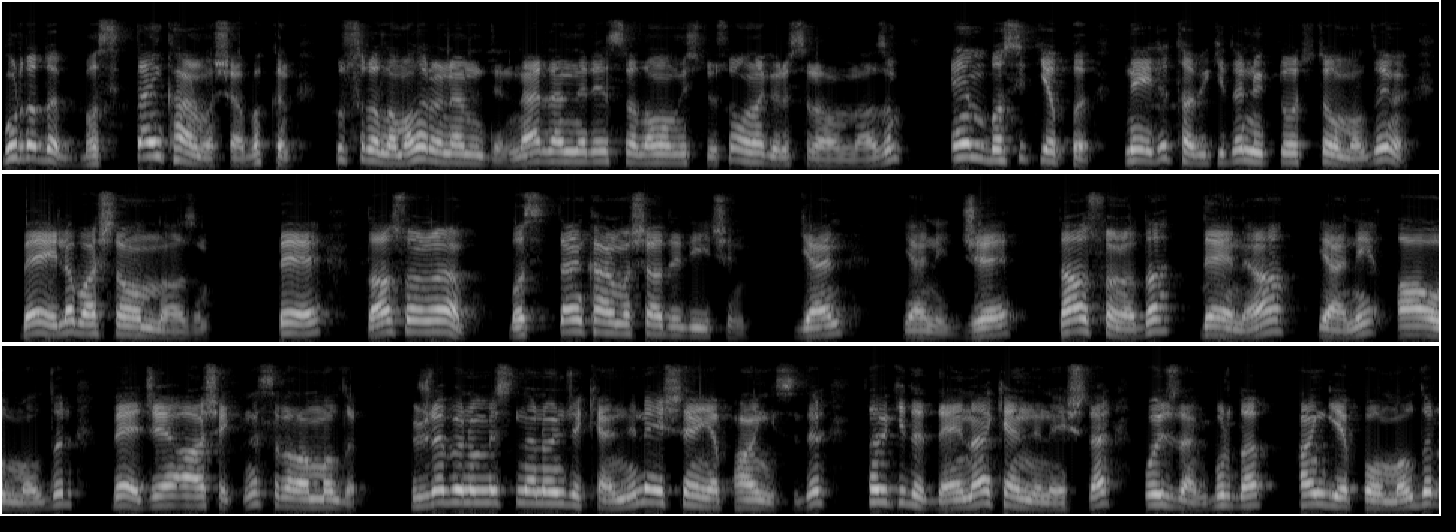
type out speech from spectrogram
Burada da basitten karmaşa bakın bu sıralamalar önemlidir. Nereden nereye sıralamamı istiyorsa ona göre sıralamam lazım. En basit yapı neydi? Tabii ki de nükleotit olmalı değil mi? B ile başlamam lazım. B daha sonra basitten karmaşa dediği için gen yani C daha sonra da DNA yani A olmalıdır. B, C, A şeklinde sıralanmalıdır. Hücre bölünmesinden önce kendine eşleyen yapı hangisidir? Tabii ki de DNA kendine eşler. O yüzden burada hangi yapı olmalıdır?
